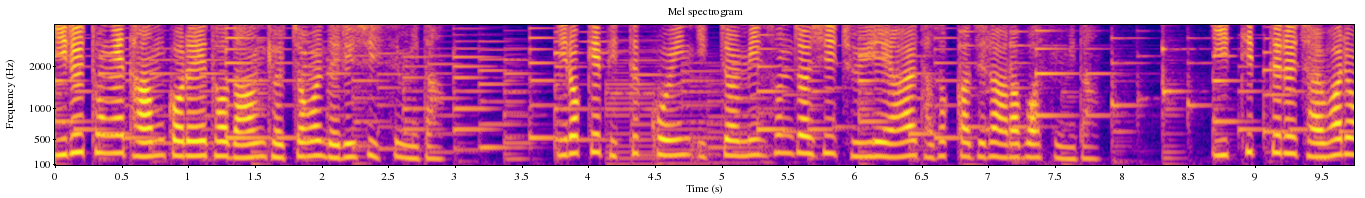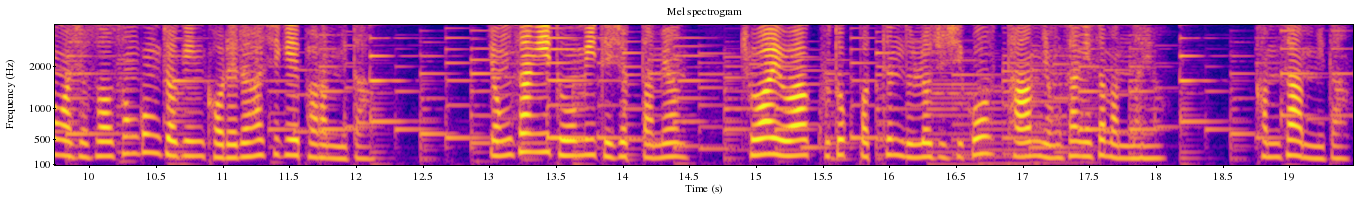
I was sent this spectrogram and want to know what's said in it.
이를 통해 다음 거래에 더 나은 결정을 내릴 수 있습니다. 이렇게 비트코인 익절 및 손절 시 주의해야 할 다섯 가지를 알아보았습니다. 이 팁들을 잘 활용하셔서 성공적인 거래를 하시길 바랍니다. 영상이 도움이 되셨다면 좋아요와 구독 버튼 눌러주시고 다음 영상에서 만나요. 감사합니다.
